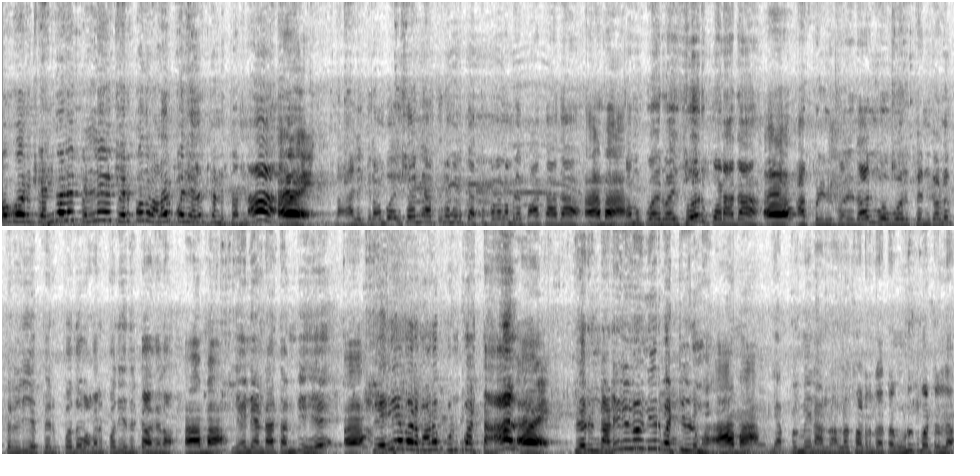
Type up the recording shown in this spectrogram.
ஒவ்வொரு பெண்களும் பிள்ளையை பெருப்பது வளர்ப்பது எதற்குன்னு சொன்னா நாளைக்கு நம்ம வயசான நேரத்துக்கு நம்மளுக்கு கத்த போனா நம்மளை பார்க்காதா? ஆமா. நமக்கு ஒரு வயசு சோறு போடாதா. அப்படின்னு சொல்லிதான் ஒவ்வொரு பெண்களும் பிள்ளையை பெருப்பதும் வளர்ப்பதும் இதற்காக தான். ஆமா. ஏனேண்டா தம்பி. பெரியவர் மன புண்பட்டால் பெருங்கடலிலும் நீர் வட்டி விடுமா ஆமா. எப்பவுமே நான் நல்லா சொல்றேன் உனக்கு மட்டும் இல்ல.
